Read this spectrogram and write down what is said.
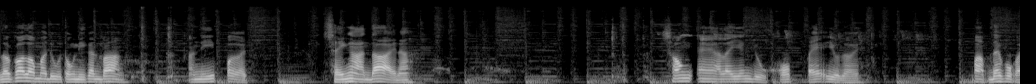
แล้วก็เรามาดูตรงนี้กันบ้าง อันนี้เปิดใช้งานได้นะ ช่องแอร์อะไรยังอยู่ครบเป๊ะอยู่เลย ปรับได้ปก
